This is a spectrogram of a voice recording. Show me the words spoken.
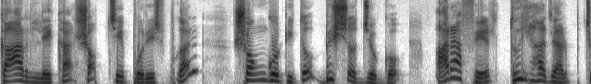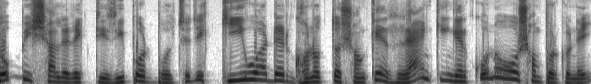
কার লেখা সবচেয়ে পরিষ্কার, সংগঠিত বিশ্বাসযোগ্য আরাফের দুই হাজার চব্বিশ সালের একটি রিপোর্ট বলছে যে কিওয়ার্ডের ঘনত্ব সঙ্গে র্যাঙ্কিংয়ের কোনো সম্পর্ক নেই।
